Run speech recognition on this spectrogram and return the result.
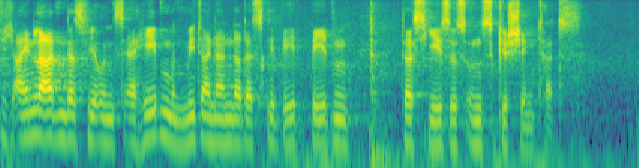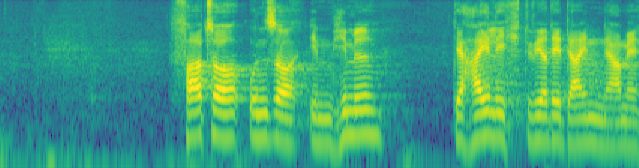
darf ich einladen, dass wir uns erheben und miteinander das Gebet beten, das Jesus uns geschenkt hat. Vater unser im Himmel, geheiligt werde dein Name,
